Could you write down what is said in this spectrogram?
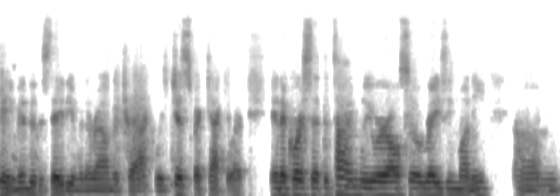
came into the stadium and around the track was just spectacular. And of course, at the time, we were also raising money. Um,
